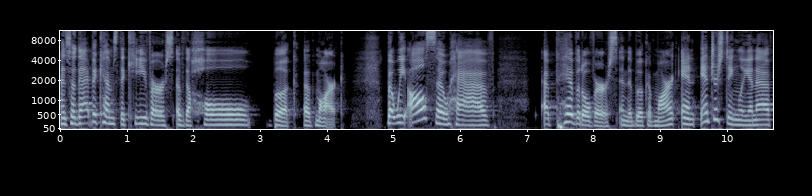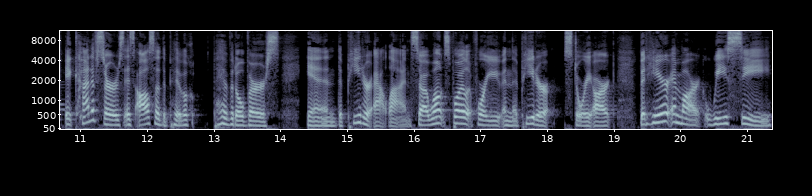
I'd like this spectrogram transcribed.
And so that becomes the key verse of the whole book of Mark. But we also have a pivotal verse in the book of Mark. And interestingly enough, it kind of serves as also the pivotal pivotal verse in the Peter outline. So I won't spoil it for you in the Peter story arc, but here in Mark, we see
